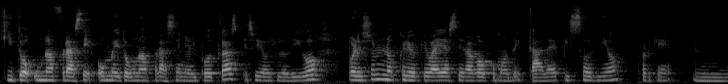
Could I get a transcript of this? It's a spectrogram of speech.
quito una frase o meto una frase en el podcast, eso ya os lo digo. Por eso no creo que vaya a ser algo como de cada episodio, porque mm,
